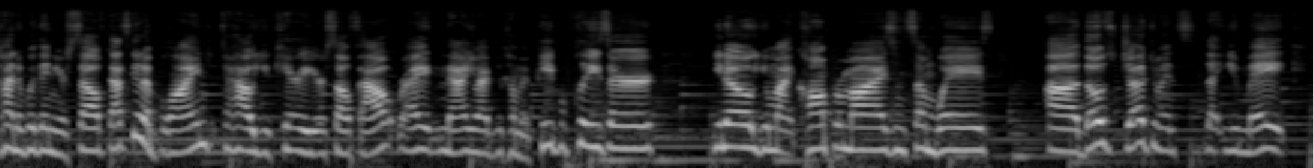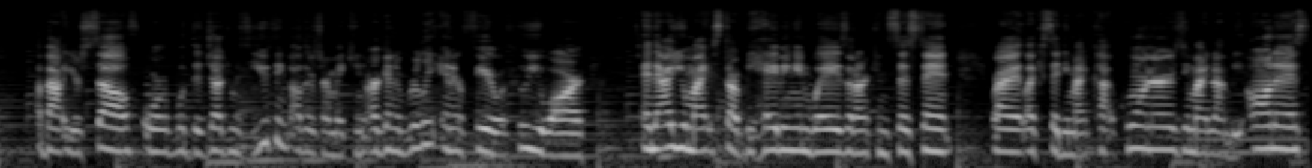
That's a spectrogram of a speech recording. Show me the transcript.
kind of within yourself that's going to blind to how you carry yourself out right now you might become a people pleaser you know you might compromise in some ways uh, those judgments that you make about yourself or with the judgments you think others are making are going to really interfere with who you are. And now you might start behaving in ways that aren't consistent, right? Like I said, you might cut corners, you might not be honest,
